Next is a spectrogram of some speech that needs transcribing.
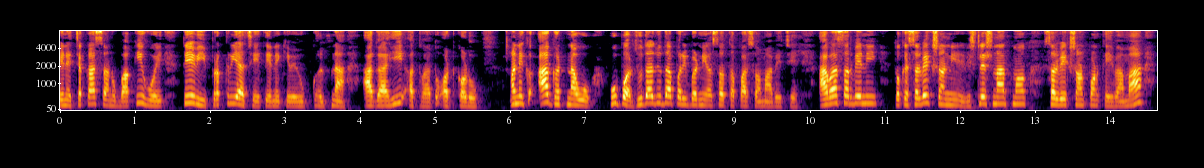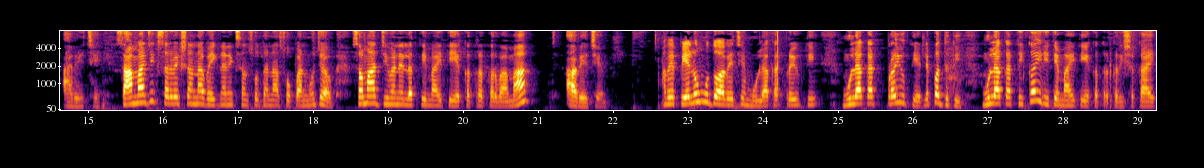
એને ચકાસવાનું બાકી હોય તેવી પ્રક્રિયા છે, તેને કહેવાય ઉપકલ્પના, આગાહી અથવા તો અટકળો. અને આ ઘટનાઓ ઉપર જુદા જુદા પરિબળની અસર તપાસવામાં આવે છે. આવા સર્વેની, તો કે સર્વેક્ષણની વિશ્લેષણાત્મક સર્વેક્ષણ પણ કહેવામાં આવે છે. સામાજિક સર્વેક્ષણના વૈજ્ઞાનિક સંશોધનના સોપાન મુજબ સમાજ જીવનને લગતી માહિતી એકત્ર કરવામાં આવે છે. હવે પહેલો મુદ્દો આવે છે મુલાકાત પ્રયુક્તિ. મુલાકાત પ્રયુક્તિ એટલે પદ્ધતિ. મુલાકાતથી કઈ રીતે માહિતી એકત્ર કરી શકાય?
